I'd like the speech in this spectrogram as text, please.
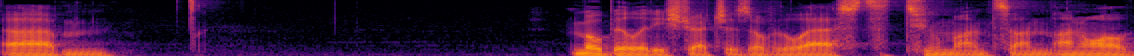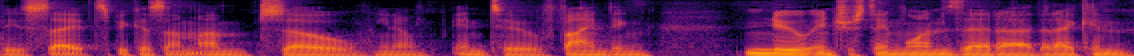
um, mobility stretches over the last two months on on all of these sites because I'm I'm so you know into finding new interesting ones that uh, that I can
